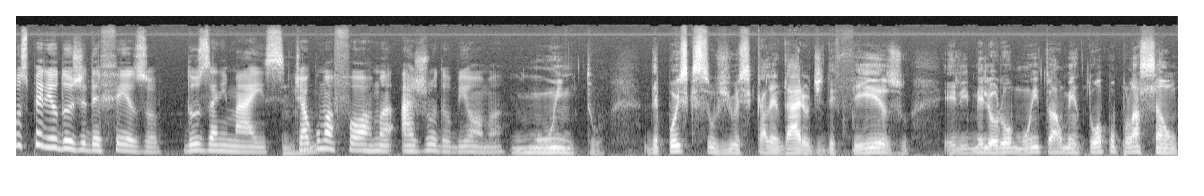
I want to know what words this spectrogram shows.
Os períodos de defeso dos animais, Uhum. de alguma forma, ajuda o bioma? Muito. Depois que surgiu esse calendário de defeso, ele melhorou muito, aumentou a população.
